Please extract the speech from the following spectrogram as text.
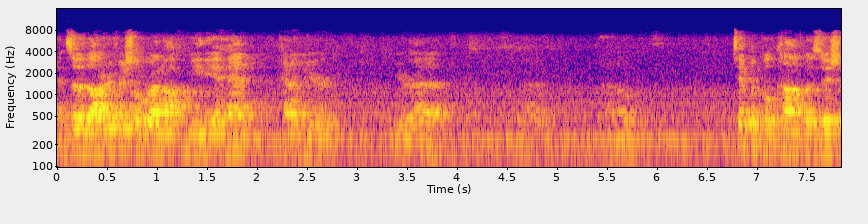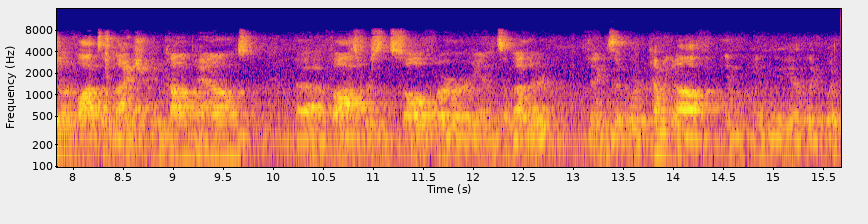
And so the artificial runoff media had kind of your, your uh, uh, typical composition of lots of nitrogen compounds, uh, phosphorus and sulfur, and some other things that were coming off in, in the uh, liquid.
